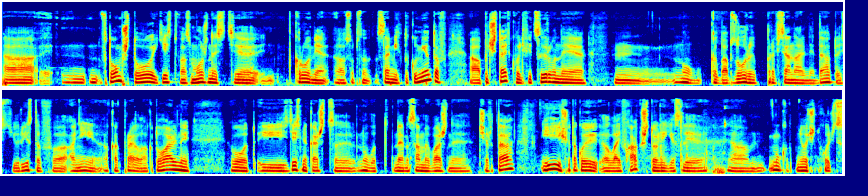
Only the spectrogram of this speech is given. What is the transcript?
э, в том, что есть возможность э, кроме, э, собственно, самих документов, э, почитать квалифицированные ну, как бы обзоры профессиональные, да, то есть юристов, э, они, как правило, актуальны, вот. И здесь, мне кажется, ну вот, наверное, самая важная черта. И еще такой лайфхак, что ли, если, ну, как не очень хочется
